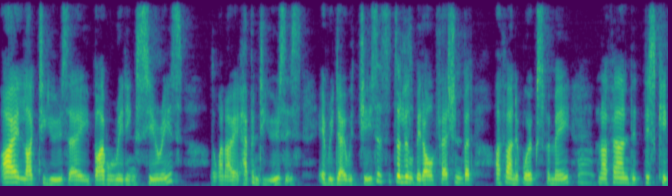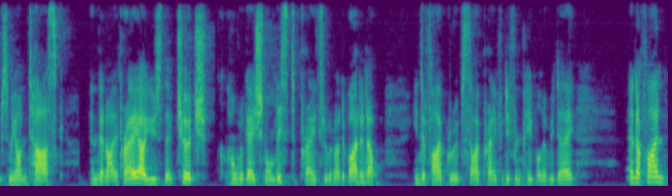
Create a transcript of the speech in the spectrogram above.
I like to use a Bible reading series. The one I happen to use is Every Day with Jesus. It's a little bit old fashioned, but I find it works for me. Mm. And I found that this keeps me on task. And then I pray. I use the church congregational list to pray through, and I divide it mm. up into five groups. So I pray for different people every day. And I find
